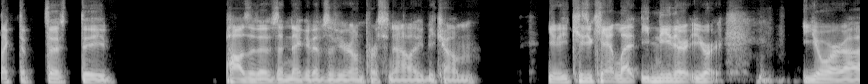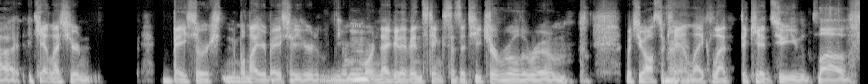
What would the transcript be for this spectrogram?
like the the the positives and negatives of your own personality become you know because you can't let you neither your your uh you can't let your baser well not your baser your your Mm. more negative instincts as a teacher rule the room but you also can't Right. like let the kids who you love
